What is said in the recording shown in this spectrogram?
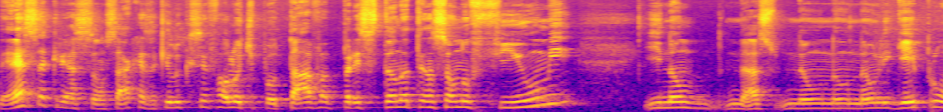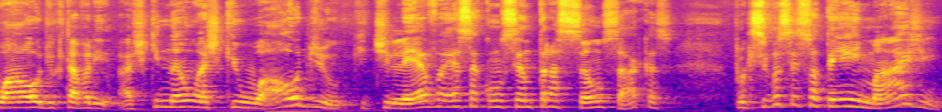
essa criação, saca? Aquilo que você falou, tipo, eu tava prestando atenção no filme e não, não, não, não liguei pro áudio que tava ali. Acho que não, acho que o áudio que te leva a essa concentração, sacas? Porque se você só tem a imagem,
